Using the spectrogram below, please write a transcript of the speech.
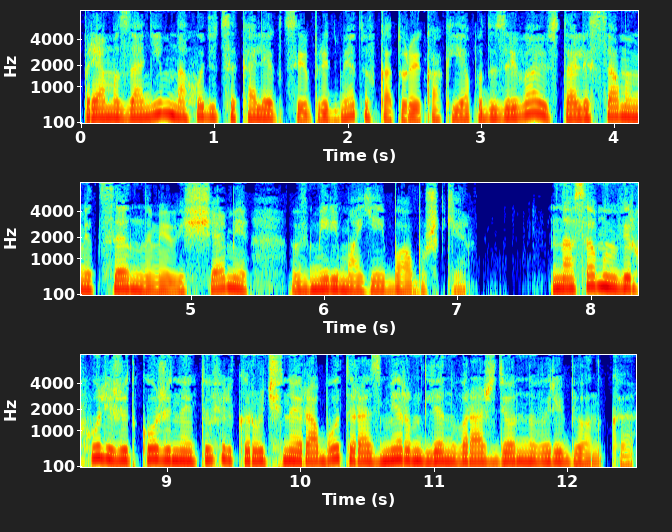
Прямо за ним находится коллекция предметов, которые, как я подозреваю, стали самыми ценными вещами в мире моей бабушки. На самом верху лежит кожаная туфелька ручной работы размером для новорожденного ребенка.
